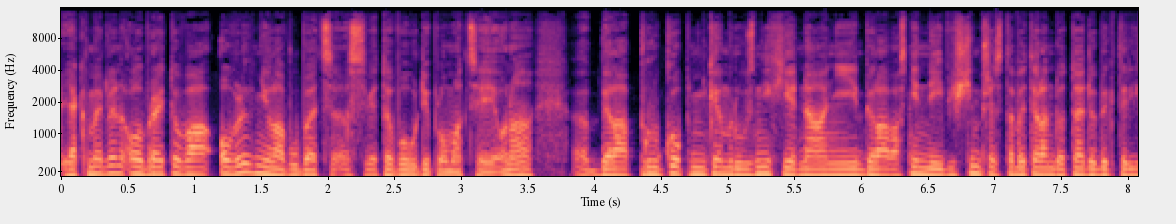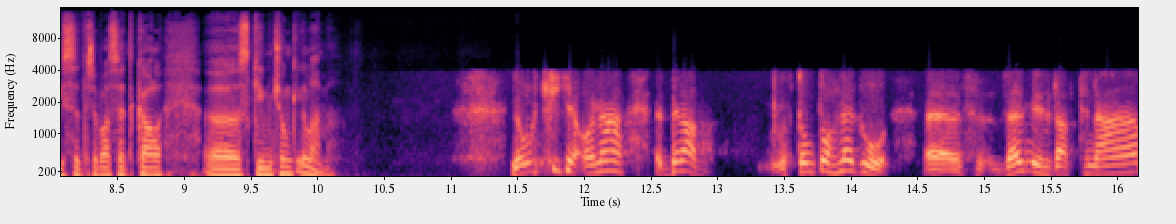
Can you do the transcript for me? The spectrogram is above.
Jak Madeleine Albrightová ovlivnila vůbec světovou diplomacii? Ona byla průkopníkem různých jednání, byla vlastně nejvyšším představitelem do té doby, který se třeba setkal eh, s Kim Jong-ilem. No určitě, ona byla v tomto hledu eh, velmi zdatná,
